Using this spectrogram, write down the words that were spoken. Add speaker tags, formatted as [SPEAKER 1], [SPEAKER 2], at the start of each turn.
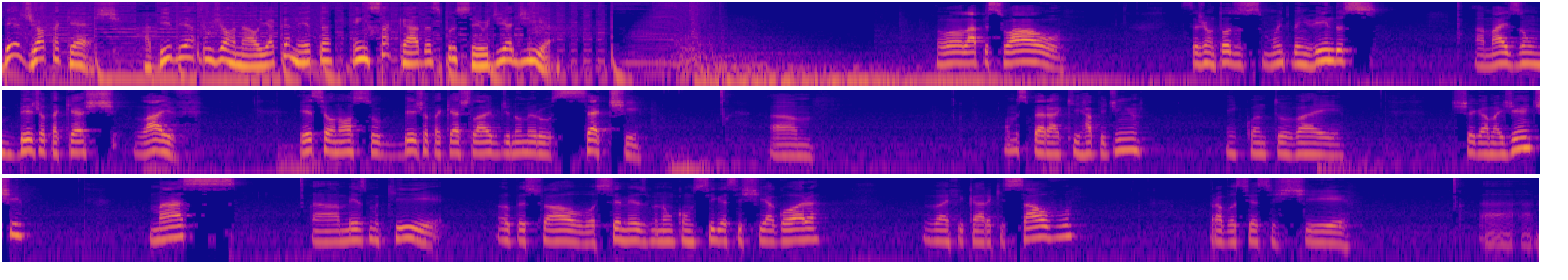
[SPEAKER 1] BJCast, a Bíblia, o jornal e a caneta em sacadas para o seu dia a dia.
[SPEAKER 2] Olá pessoal, sejam todos muito bem-vindos a mais um BJCast Live. Esse é o nosso BJCast Live de número 7. Um, vamos esperar aqui rapidinho enquanto vai chegar mais gente. Mas, ah, mesmo que o pessoal, você mesmo não consiga assistir agora, vai ficar aqui salvo para você assistir ah,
